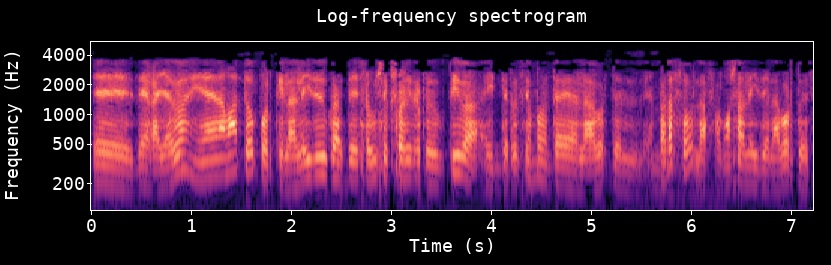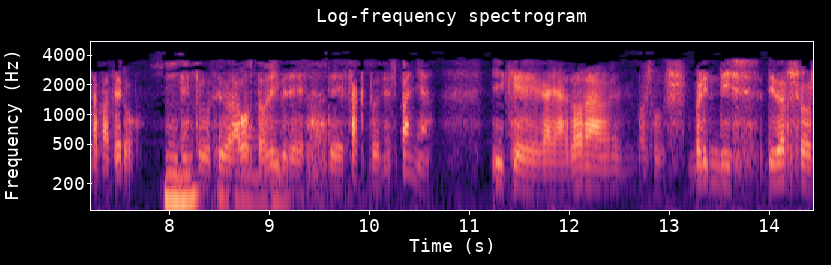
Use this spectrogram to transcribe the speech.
eh, de Gallardón y de Amato, porque la ley de, de, salud sexual y reproductiva e interrupción voluntaria del embarazo, la famosa ley del aborto de Zapatero, que ha introducido el aborto libre de facto en España, y que Gallardón, a, sus brindis diversos,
